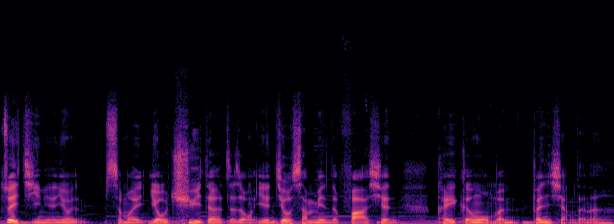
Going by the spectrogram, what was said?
这几年有什么有趣的这种研究上面的发现？可以跟我们分享的呢？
